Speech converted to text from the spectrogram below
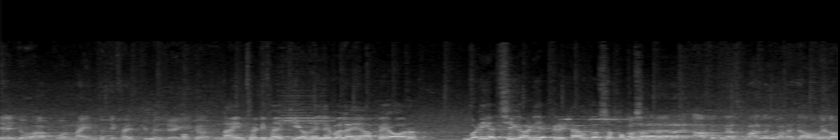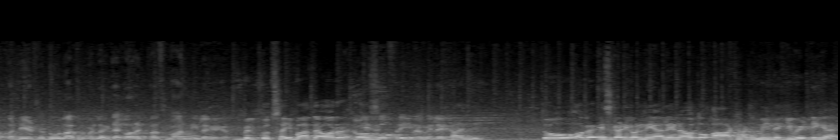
ये जो आपको 935 की मिल जाएगी। ओके कार। 935 की अवेलेबल है यहाँ पे और बड़ी अच्छी गाड़ी है क्रेटा आपको सबको पसंद है। आप इतना सामान लगवाना चाहोगे तो आपका डेढ़ से दो लाख रुपए लग जाएगा और इतना सामान नहीं लगेगा। बिल्कुल सही बात है और इस फ्री में मिलेगा। हाँ जी। तो अगर इस गाड़ी को नया लेना हो तो आठ आठ महीने की वेटिंग है।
